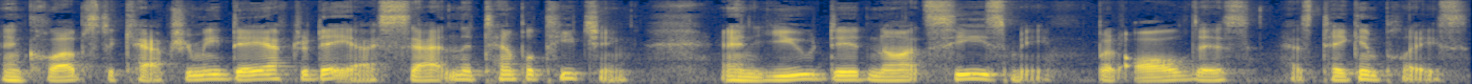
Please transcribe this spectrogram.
and clubs to capture me? Day after day I sat in the temple teaching, and you did not seize me. But all this has taken place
